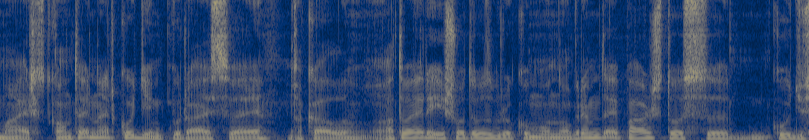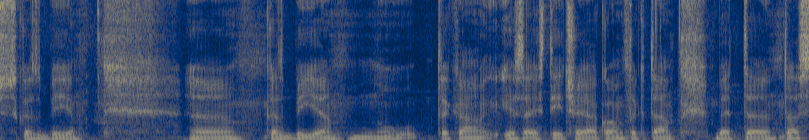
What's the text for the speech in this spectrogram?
mājas konteineru kuģim, kur ASV atkal atvairīja šo uzbrukumu un nogremdēja pāris tos uh, kuģus, kas bija Eh, kas bija nu, iesaistīti šajā konfliktā. Bet tas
